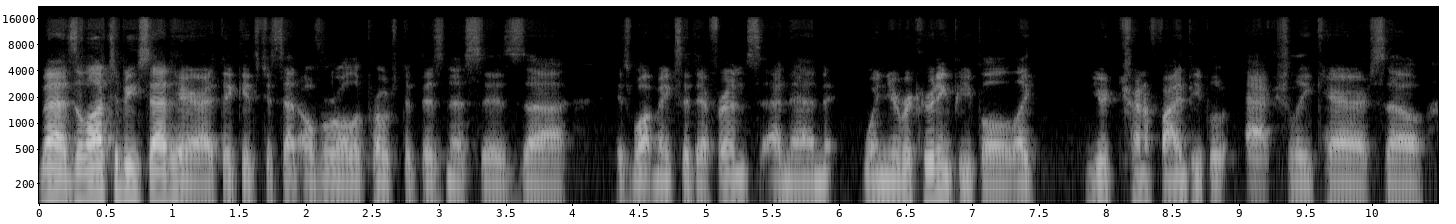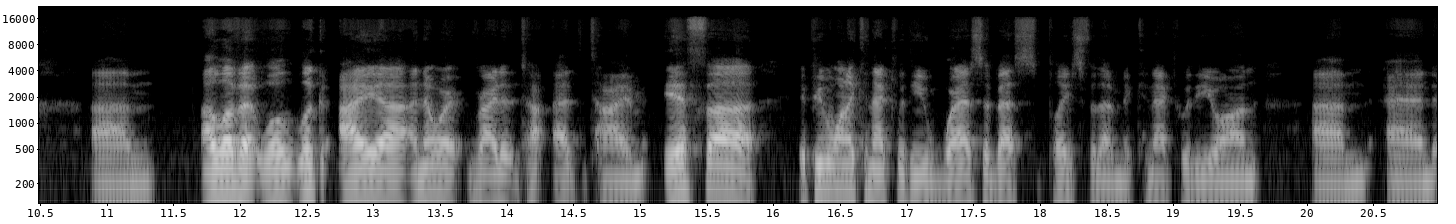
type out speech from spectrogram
yeah, there's a lot to be said here. I think it's just that overall approach to business is uh, is what makes a difference. And then when you're recruiting people, like you're trying to find people who actually care. So um, I love it. Well, look, I uh, I know we're right at, t- at the time. If uh, if people want to connect with you, where's the best place for them to connect with you on? Um, and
